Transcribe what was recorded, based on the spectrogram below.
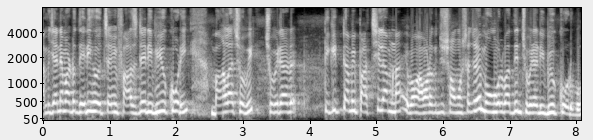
আমি জানি আমার একটু দেরি হচ্ছে, আমি ফার্স্ট ডে রিভিউ করি বাংলা ছবির, ছবিটার টিকিটটা আমি পাচ্ছিলাম না এবং আমারও কিছু সমস্যা ছিল মঙ্গলবার দিন ছবিটা রিভিউ করব।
